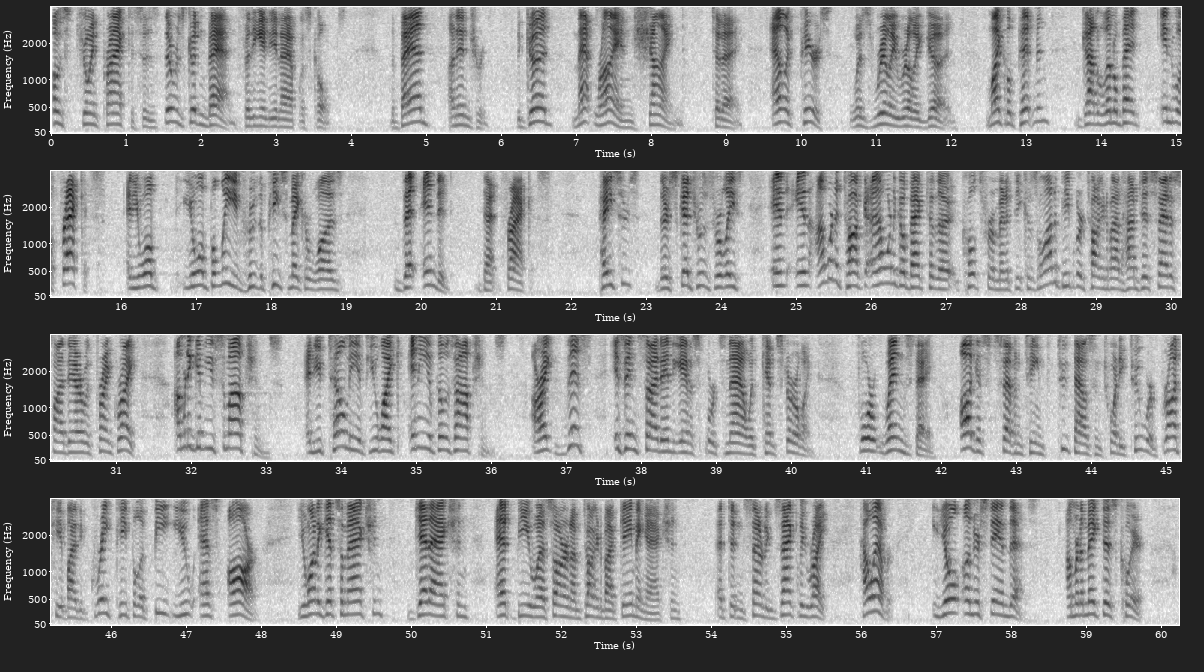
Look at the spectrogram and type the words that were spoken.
post joint practices, there was good and bad for the Indianapolis Colts. The bad, an injury. The good, Matt Ryan shined today. Alec Pierce was really, really good. Michael Pittman got a little bit into a fracas, and you won't you won't believe who the peacemaker was that ended that fracas. Pacers, their schedule was released. And and I want to talk I want to go back to the Colts for a minute because a lot of people are talking about how dissatisfied they are with Frank Reich. I'm going to give you some options and you tell me if you like any of those options. All right, this is Inside Indiana Sports Now with Kent Sterling for Wednesday, August 17th, 2022. We're brought to you by the great people at BUSR. You want to get some action? Get action at BUSR, and I'm talking about gaming action. That didn't sound exactly right. However, you'll understand this. I'm going to make this clear.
